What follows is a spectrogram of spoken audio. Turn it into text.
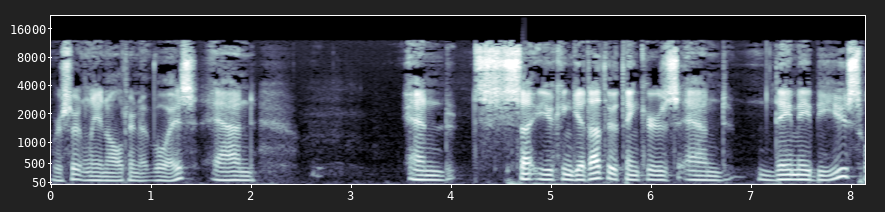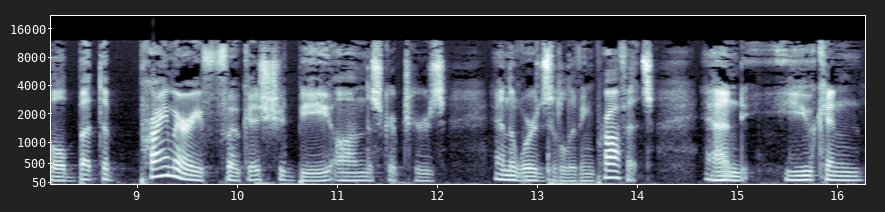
we're certainly an alternate voice, and and so you can get other thinkers, and they may be useful, but the primary focus should be on the scriptures and the words of the living prophets, and you can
